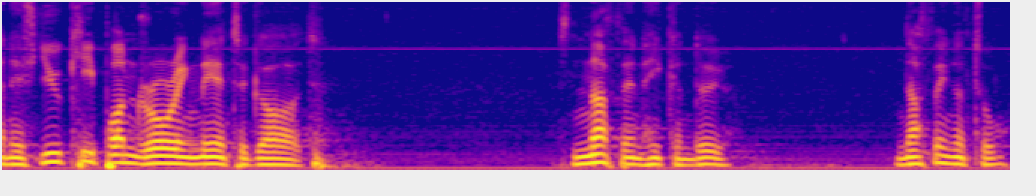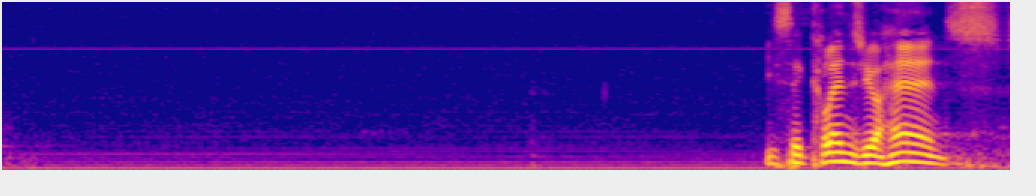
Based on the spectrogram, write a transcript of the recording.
and if you keep on drawing near to God, there's nothing he can do. Nothing at all. He said, Cleanse your hands,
